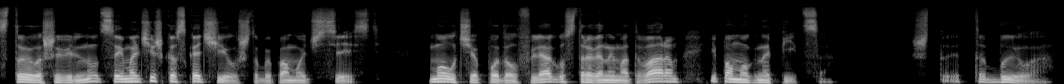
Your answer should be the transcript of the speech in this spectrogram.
Стоило шевельнуться, и мальчишка вскочил, чтобы помочь сесть. Молча подал флягу с травяным отваром и помог напиться. Что это было?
